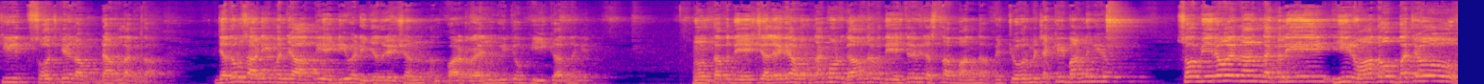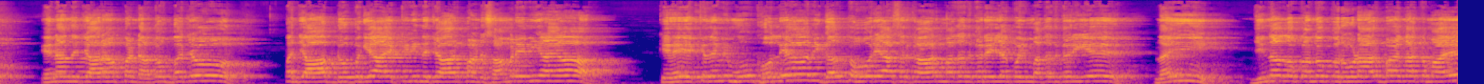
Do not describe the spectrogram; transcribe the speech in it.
ਕੀ ਸੋਚ ਕੇ ਡਰ ਲੱਗਦਾ? ਜਦੋਂ ਸਾਡੀ ਪੰਜਾਬ ਦੀ ਐਡੀ ਵੱਡੀ ਜਨਰੇਸ਼ਨ ਅਨਪੜ੍ਹ ਰਹਿ ਜੂਗੀ ਤੇ ਉਹ ਕੀ ਕਰਨਗੇ? ਹੁਣ ਤਾਂ ਵਿਦੇਸ਼ ਚਲੇ ਗਿਆ, ਹੁਣ ਤੱਕ ਹੁਣ ਗਾਂਵ ਦਾ ਵਿਦੇਸ਼ ਦਾ ਵੀ ਰਸਤਾ ਬੰਦ ਆ। ਫਿਰ ਚੋਰ ਮਚੱਕੀ ਬਣ ਗਏ ਉਹ। ਸੋ ਵੀਰੋ, ਇਹਨਾਂ ਨਕਲੀ ਹੀਰੋਆਂ ਤੋਂ ਬਚੋ। ਇਹਨਾਂ ਨਜ਼ਾਰਾਂ ਭੰਡਾਂ ਤੋਂ ਬਚੋ। ਪੰਜਾਬ ਡੁੱਬ ਗਿਆ, ਇੱਕ ਵੀ ਨਜ਼ਾਰ ਭੰਡ ਸਾਹਮਣੇ ਨਹੀਂ ਆਇਆ। ਕਿਸੇ ਇੱਕ ਨੇ ਵੀ ਮੂੰਹ ਖੋਲਿਆ ਵੀ ਗਲਤ ਹੋ ਰਿਹਾ, ਸਰਕਾਰ ਮਦਦ ਕਰੇ ਜਾਂ ਕੋਈ ਮਦਦ ਕਰੀਏ? ਨਹੀਂ, ਜਿਨ੍ਹਾਂ ਲੋਕਾਂ ਤੋਂ ਕਰੋੜਾਂ ਅਰਬਾਂ ਨਾ ਕਮਾਏ,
